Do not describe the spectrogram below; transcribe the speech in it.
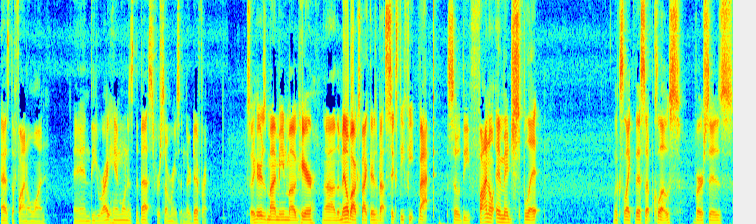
as the final one and the right hand one is the best for some reason. They're different. So here's my mean mug here. Uh, the mailbox back there is about 60 feet back. So the final image split looks like this up close versus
